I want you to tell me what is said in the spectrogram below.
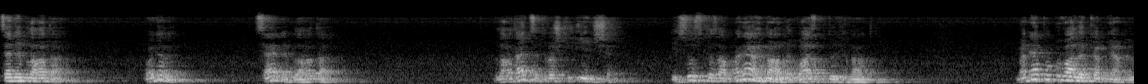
Це не благодать. Поняли? Це не благодать. Благодать це трошки інше. Ісус сказав, мене гнали, вас будуть гнати. Мене побивали камнями,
